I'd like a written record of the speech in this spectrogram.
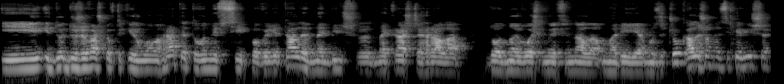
І, і дуже важко в таких умовах грати, то вони всі повилітали. Найбільш найкраще грала до 1-8 фіналу Марія Музичук, але що найцікавіше,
